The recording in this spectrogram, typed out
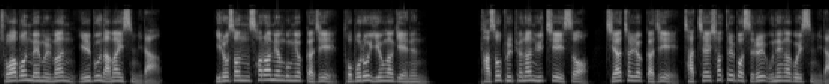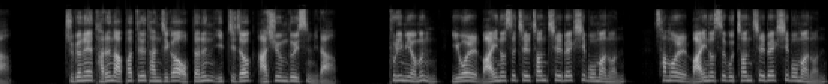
조합원 매물만 일부 남아 있습니다. 1호선 설화명공역까지 도보로 이용하기에는 다소 불편한 위치에 있어 지하철역까지 자체 셔틀버스를 운행하고 있습니다. 주변에 다른 아파트 단지가 없다는 입지적 아쉬움도 있습니다. 프리미엄은 2월 마이너스 7,715만원, 3월 마이너스 9,715만원,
